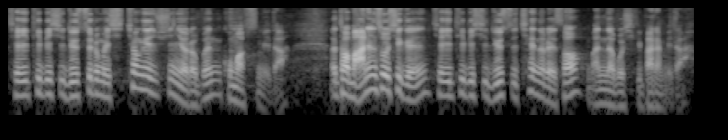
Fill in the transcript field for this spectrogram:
JTBC 뉴스룸을 시청해주신 여러분 고맙습니다. 더 많은 소식은 JTBC 뉴스 채널에서 만나보시기 바랍니다.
